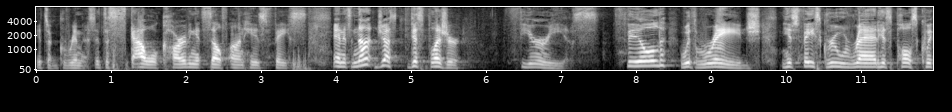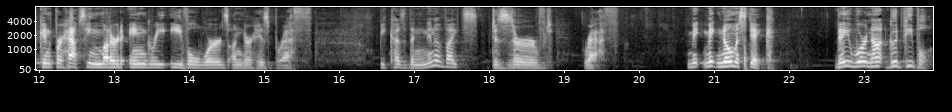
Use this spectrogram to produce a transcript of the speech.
It's a grimace. It's a scowl carving itself on his face. And it's not just displeasure, furious, filled with rage. His face grew red, his pulse quickened. Perhaps he muttered angry, evil words under his breath because the Ninevites deserved wrath. Make, make no mistake, they were not good people,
